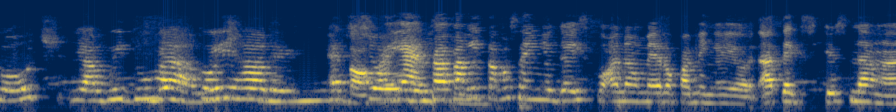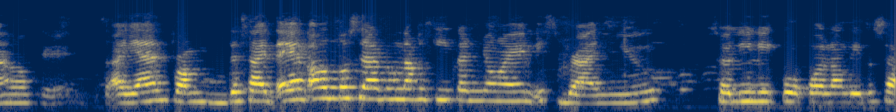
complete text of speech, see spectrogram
Coach? Yeah, we do Yeah, have coach. we have Ito, ayan. Papakita ko sa inyo guys kung anong meron kami ngayon. At excuse lang ah. okay. So, ayan, from the side. Ayan, almost lahat ng nakikita nyo ngayon is brand new. So, liliko ko lang dito sa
